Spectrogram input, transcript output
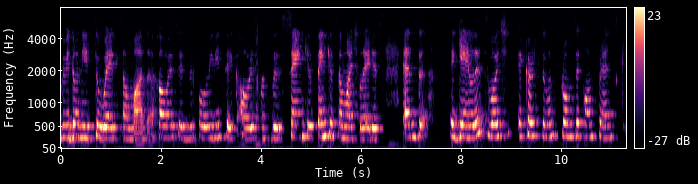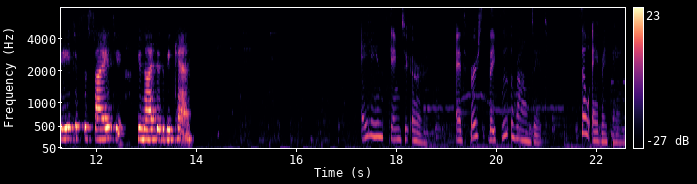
we don't need to wait someone how i said before we need to take our responsibility. Thank you. Thank you so much ladies. And again let's watch a cartoon from the conference creative society united we can. Aliens came to earth. At first they flew around it. Saw everything.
